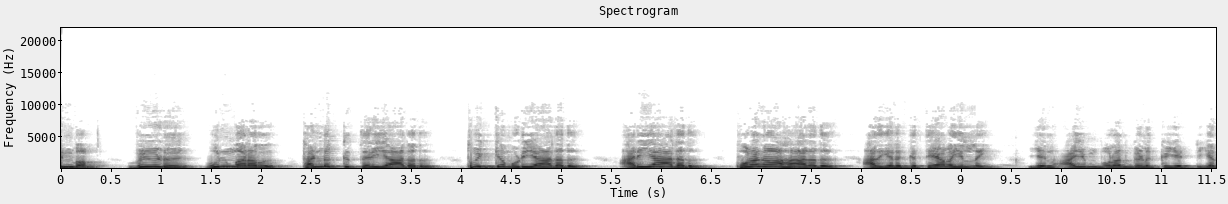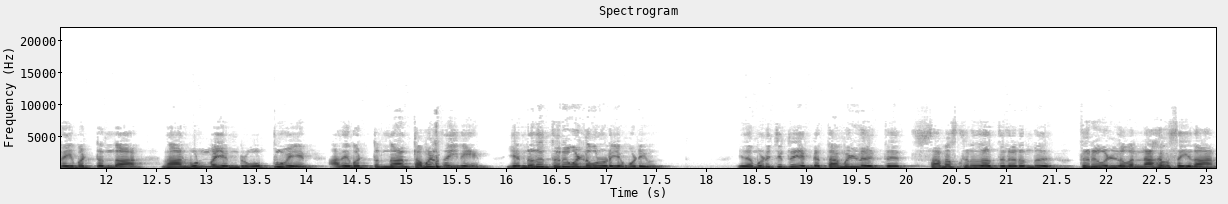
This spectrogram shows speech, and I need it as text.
இன்பம். வீடு உன்மரபு கண்ணுக்கு தெரியாதது. துய்க்க முடியாதது அறியாதது புலனாகாதது அது எனக்கு தேவையில்லை. என் ஐம்புலன்களுக்கு எட்டியதை மட்டும்தான் நான் உண்மை என்று ஒப்புவேன். அதை மட்டும்தான் தமிழ் செய்வேன் என்றது திருவள்ளுவருடைய முடிவு. இதை முடிச்சிட்டு எங்க தமிழ் சமஸ்கிருதத்திலிருந்து திருவள்ளுவன் நகல் செய்தான்.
